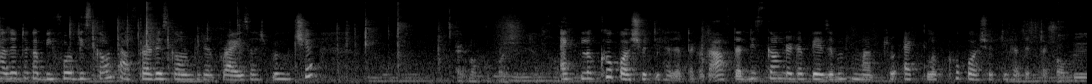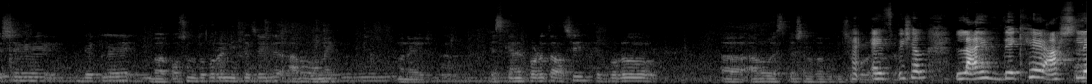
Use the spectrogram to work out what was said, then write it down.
হাজার টাকা বিফোর ডিসকাউন্ট আফটার ডিসকাউন্ট এটার প্রাইস আসবে হচ্ছে এক লক্ষ পঁয়ষট্টি হাজার। টাকা। তো আফটার ডিসকাউন্ট এটা পেয়ে যাবেন মাত্র এক লক্ষ পঁয়ষট্টি হাজার টাকা। শপে এসে দেখলে বা পছন্দ করে নিতে চাইলে আরও অনেক মানে স্ক্যানের পরে তো আছেই। এরপরেও আরও স্পেশাল ভাবে কিছু হ্যাঁ। স্পেশাল লাইভ দেখে আসলে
